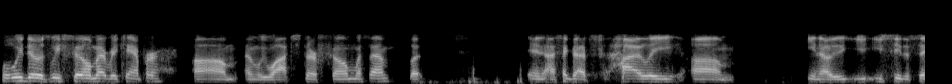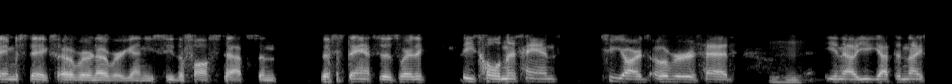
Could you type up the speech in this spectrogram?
what we do is we film every camper um, and we watch their film with them. But and I think that's highly, um, you know, you, you see the same mistakes over and over again. You see the false steps and the stances where the, he's holding his hands two yards over his head Mm-hmm. You know, you got the nice.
